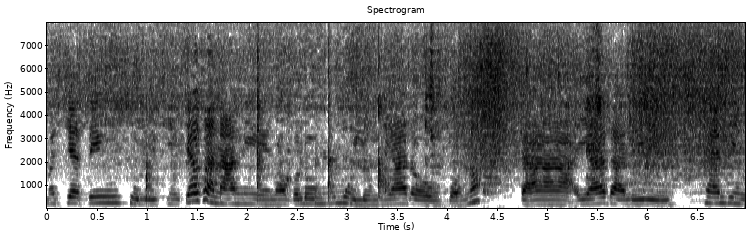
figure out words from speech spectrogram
မကြက်သေးဘူးဆိုလို့ရှိရင်ကြက်ခဏနေရင်တော့ဂလိုမျိုးမှုတ်လို့မရတော့ဘူးပေါ့နော်ဒါအရသာလေးတွေ ခန်းတင်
